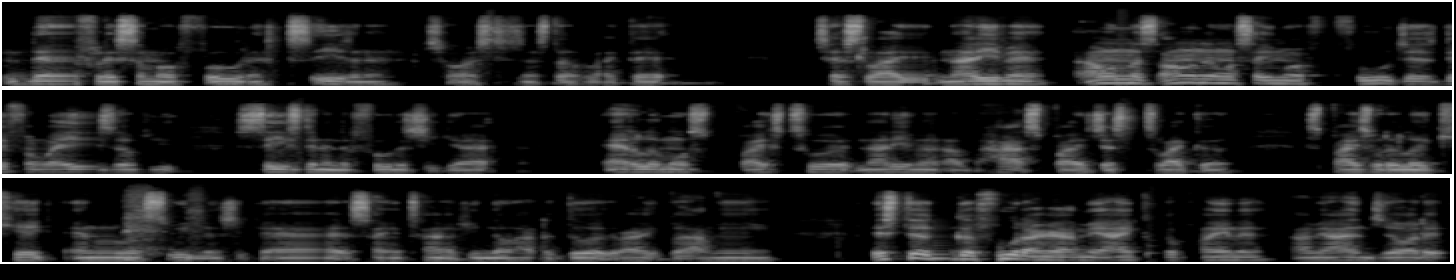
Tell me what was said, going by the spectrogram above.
Definitely some more food and seasoning choices and stuff like that. Just like not even I don't I don't want to say more food, just different ways of seasoning the food that you got. Add a little more spice to it, not even a hot spice, just like a spice with a little kick and a little sweetness you can add at the same time if you know how to do it right. But I mean, it's still good food out here. I mean, I ain't complaining. I mean, I enjoyed it.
